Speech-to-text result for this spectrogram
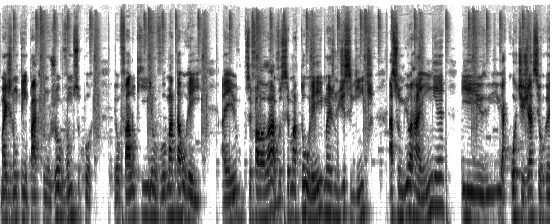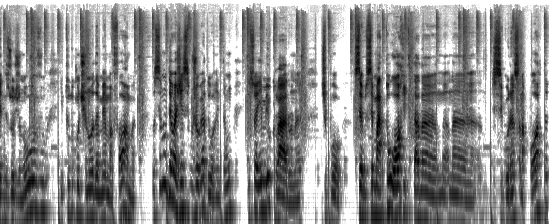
mas não tem impacto no jogo, vamos supor, eu falo que eu vou matar o rei. Aí você fala lá, você matou o rei, mas no dia seguinte assumiu a rainha e, e, a corte já se organizou de novo e tudo continua da mesma forma. Você não deu agência pro jogador, então isso aí é meio claro, né? Tipo, você, você matou o orc que tá na, na, na, de segurança na porta,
